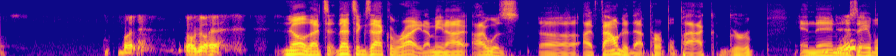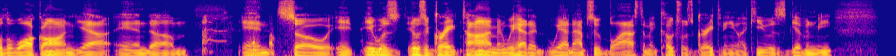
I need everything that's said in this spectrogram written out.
but oh, go ahead. No, that's that's exactly right. I mean, I I was uh, I founded that Purple Pack group, and then was able to walk on. Yeah, and um, and so it, it was it was a great time, and we had a we had an absolute blast. I mean, Coach was great to me. Like he was giving me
